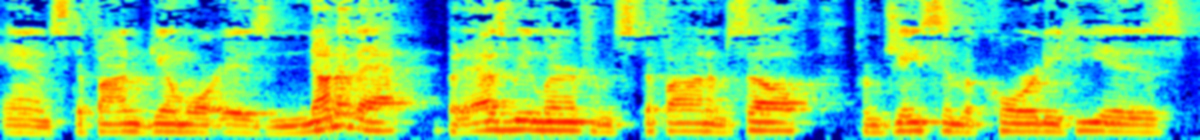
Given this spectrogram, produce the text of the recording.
And Stephon Gilmore is none of that. But as we learned from Stephon himself, from Jason McCourty, he is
